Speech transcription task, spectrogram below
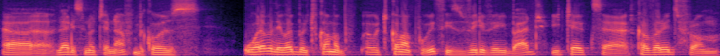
uh, that is not enough because whatever they were able to come up, uh, to come up with is very, very bad. It takes uh, coverage from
